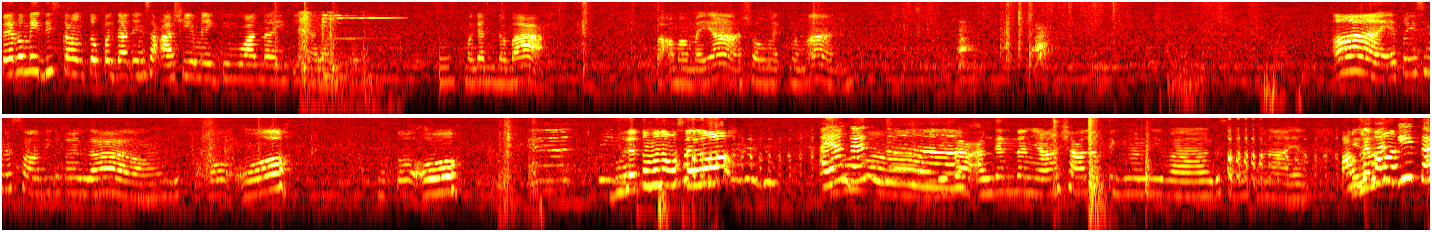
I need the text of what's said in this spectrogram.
Pero may discount to pagdating sa cashier, magiging 190 na lang to. Maganda ba? Baka mamaya, syonget naman. Ay, ito yung sinasabi ko talaga. Gusto ko. Oh! Ito, oh! Gulat naman ako sa'yo! Ay, ang ganda! Di ba? Ang ganda niya. Ang shallow tignan, di ba? Gusto ko po na yan. Hindi naman kita.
